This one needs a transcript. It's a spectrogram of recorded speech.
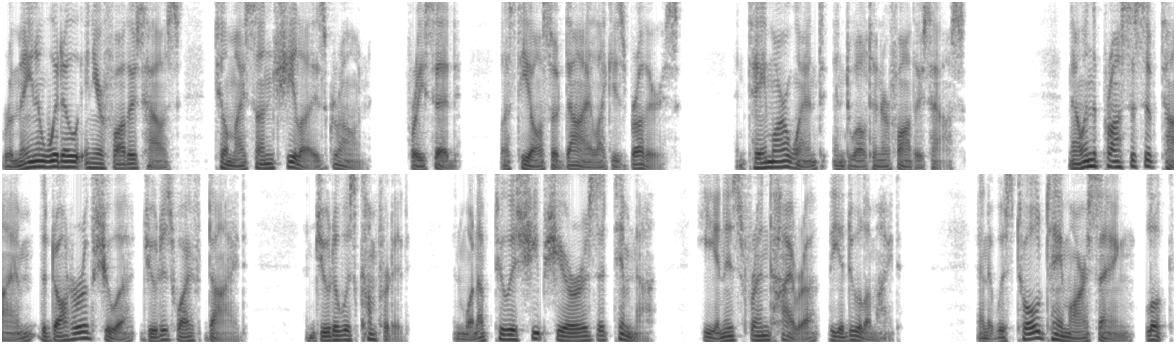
Remain a widow in your father's house till my son Shelah is grown. For he said, Lest he also die like his brothers. And Tamar went and dwelt in her father's house. Now in the process of time the daughter of Shua, Judah's wife, died. And Judah was comforted, and went up to his sheep shearers at Timnah, he and his friend Hira the Adullamite. And it was told Tamar, saying, Look,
